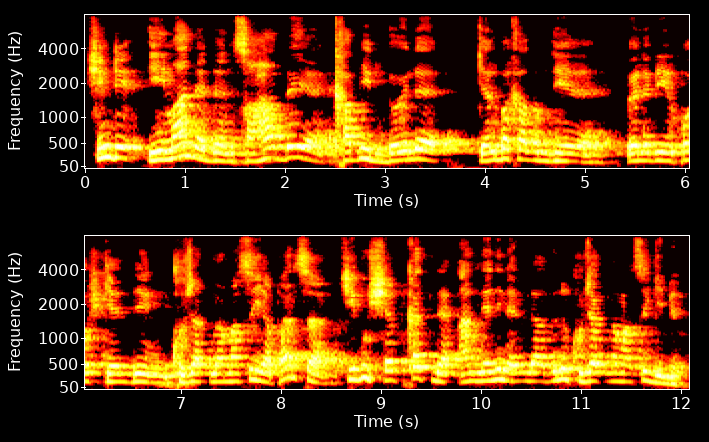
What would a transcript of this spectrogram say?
Şimdi iman eden sahabeye kabir böyle gel bakalım diye böyle bir hoş geldin kucaklaması yaparsa ki bu şefkatle annenin evladını kucaklaması gibi.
